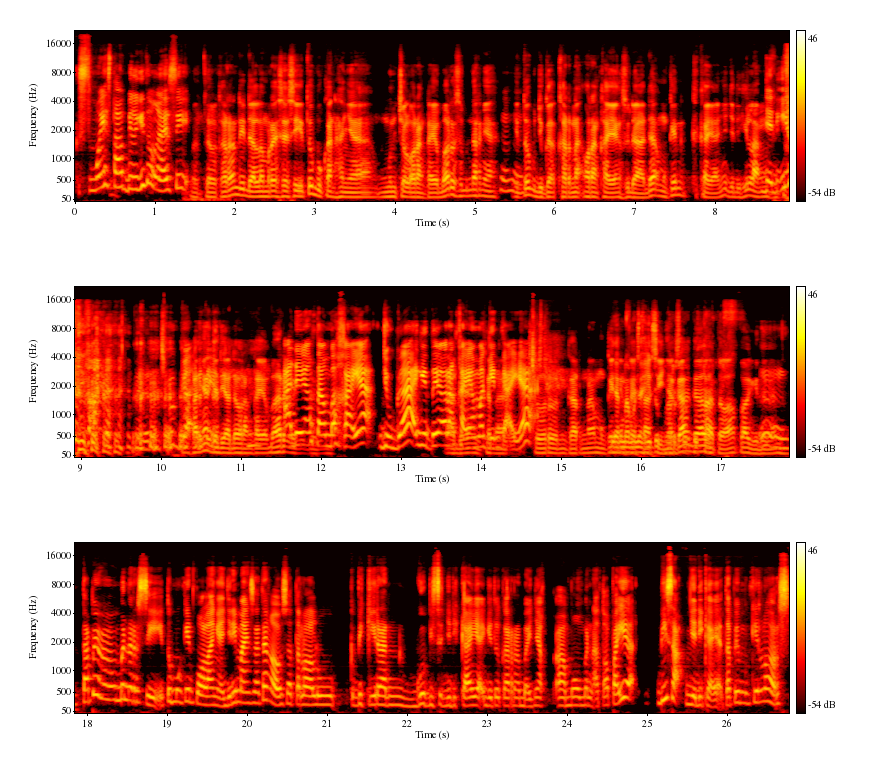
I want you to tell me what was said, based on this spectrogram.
semuanya stabil gitu nggak sih Betul, karena di dalam resesi itu bukan hanya muncul orang kaya baru sebenarnya. Mhm. Itu juga karena orang kaya yang sudah ada mungkin kekayaannya jadi hilang. jadi hilang bener juga Makanya gitu ya. jadi ada orang kaya baru. ada yang gitu. tambah kaya juga gitu ya orang Ada kaya yang makin kaya turun karena mungkin Yang investasinya gagal atau apa gitu kan. Mm, tapi memang bener sih itu mungkin polanya jadi mindsetnya nggak usah terlalu kepikiran gue bisa jadi kaya gitu karena banyak uh, momen atau apa ya bisa menjadi kaya tapi mungkin lo harus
